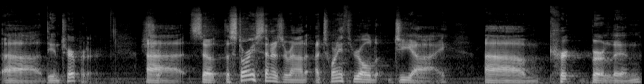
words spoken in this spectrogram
uh, the interpreter. Sure. Uh, so the story centers around a 23 year old GI, um, Kurt Berlin.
